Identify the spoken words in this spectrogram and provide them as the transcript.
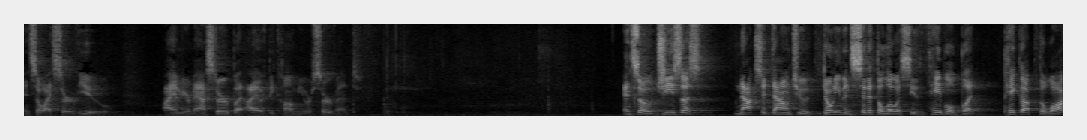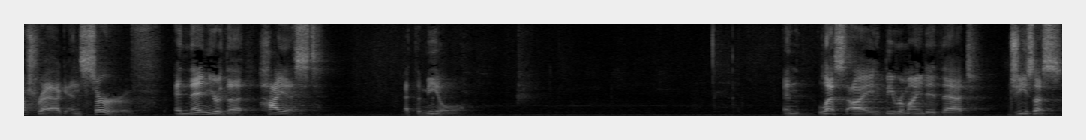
And so I serve you. I am your master, but I have become your servant. And so Jesus knocks it down to don't even sit at the lowest seat at the table, but pick up the wash rag and serve. And then you're the highest at the meal. And lest I be reminded that Jesus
